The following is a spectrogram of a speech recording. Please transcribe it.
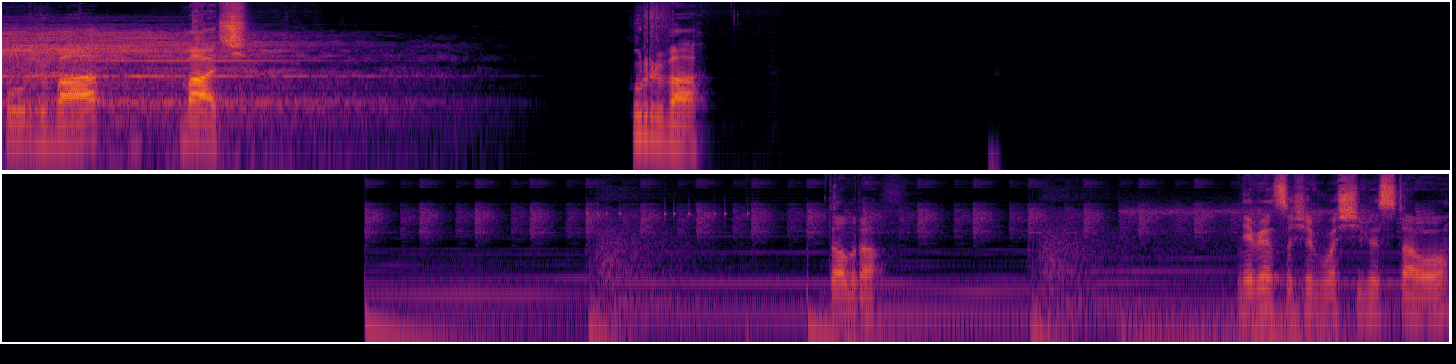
Kurwa, mać. Kurwa. Dobra. Nie wiem, co się właściwie stało.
